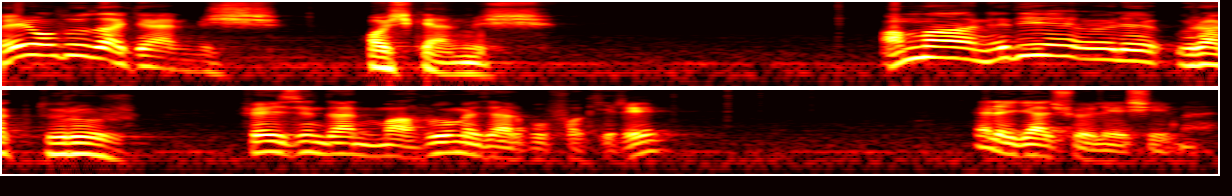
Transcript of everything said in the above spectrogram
Beyoğlu da gelmiş. Hoş gelmiş. Ama ne diye öyle ırak durur, feyzinden mahrum eder bu fakiri? Hele gel şöyle eşeğime.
